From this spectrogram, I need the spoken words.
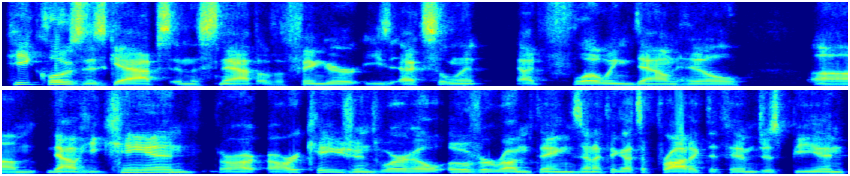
he closes gaps in the snap of a finger. He's excellent at flowing downhill. Um, now he can. There are, are, occasions where he'll overrun things, and I think that's a product of him just being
